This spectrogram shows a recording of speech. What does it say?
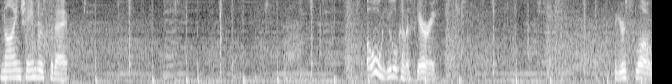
nine chambers today. Oh, you look kind of scary. But you're slow.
